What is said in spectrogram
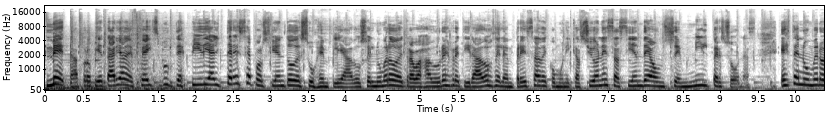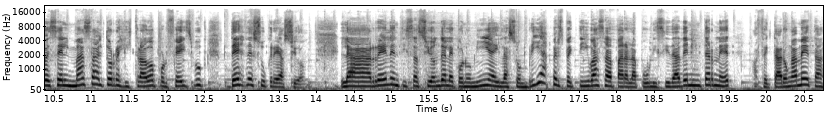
Meta, propietaria de Facebook, despide al 13% de sus empleados. El número de trabajadores retirados de la empresa de comunicaciones asciende a 11.000 personas. Este número es el más alto registrado por Facebook desde su creación. La ralentización de la economía y las sombrías perspectivas para la publicidad en Internet afectaron a Meta.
